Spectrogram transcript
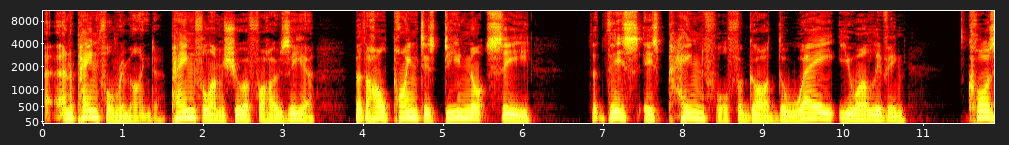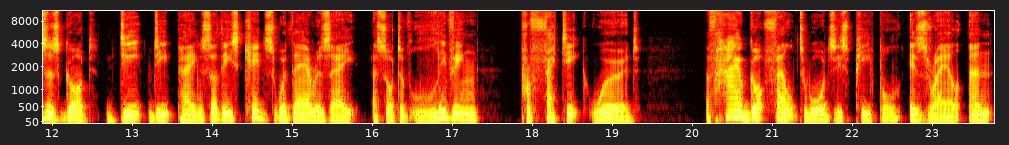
And a painful reminder. Painful, I'm sure, for Hosea. But the whole point is do you not see that this is painful for God? The way you are living causes God deep, deep pain. So these kids were there as a, a sort of living prophetic word of how God felt towards his people, Israel, and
